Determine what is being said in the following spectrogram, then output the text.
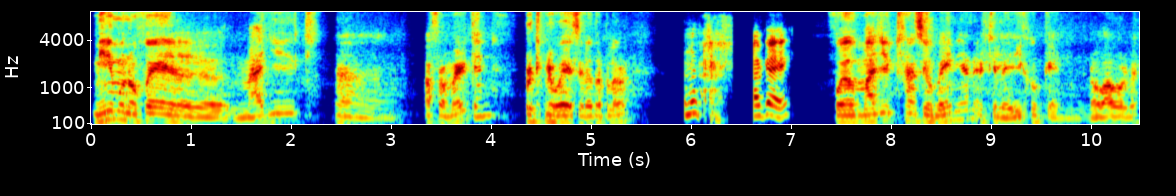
mínimo no fue el Magic uh, Afro-American, porque no voy a decir otra palabra. Ok. Fue el Magic Transylvanian el que le dijo que no va a volver.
